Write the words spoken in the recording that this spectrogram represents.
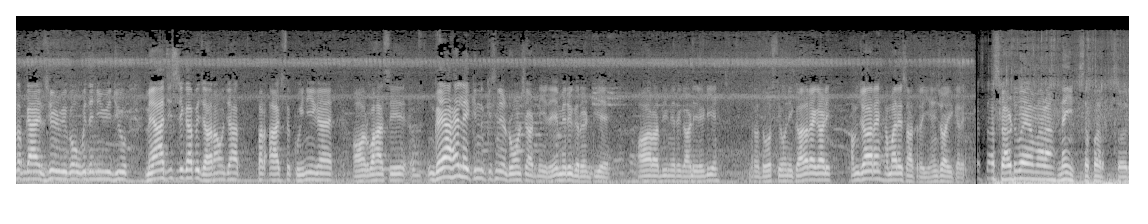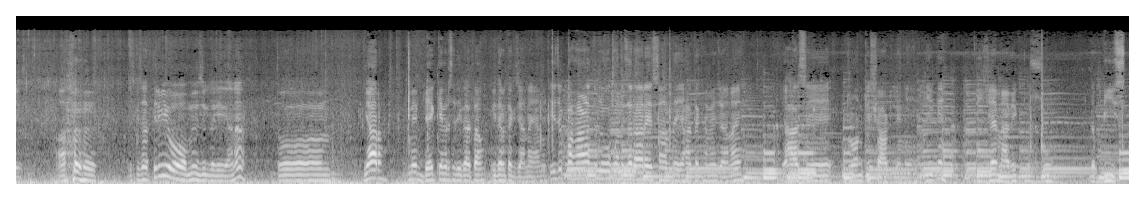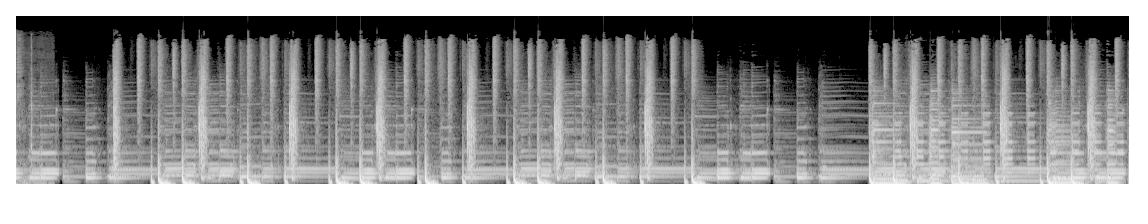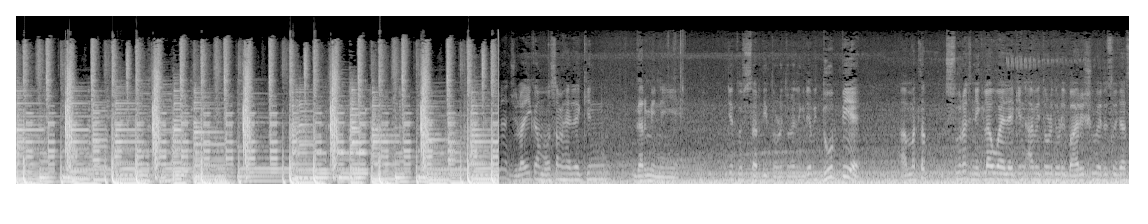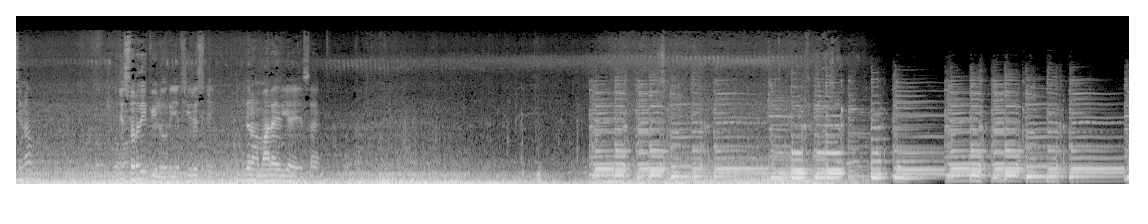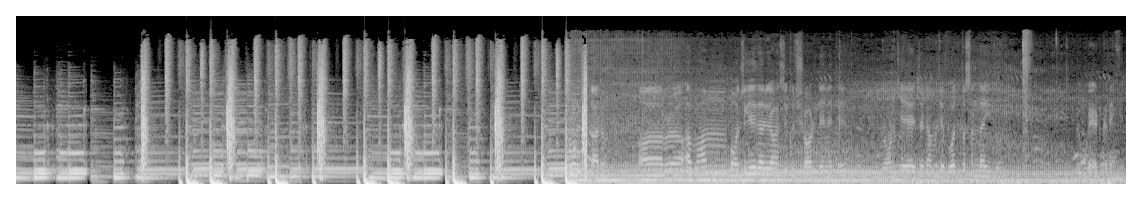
सब guys here we go with new video मैं आज इस जगह पे जा रहा हूँ जहाँ पर आज तक कोई नहीं गया है और वहाँ से गया है लेकिन किसी ने ड्रोन शॉट नहीं रहे मेरी गारंटी है। और अभी मेरी गाड़ी रेडी है। मेरा दोस्त वो निकाल रहा है गाड़ी? हम जा रहे हैं हमारे साथ रहिए एंजॉय करें। स्टार्ट हुआ है हमारा। नहीं सफ़र सॉरी इसके साथ फिर भी वो म्यूज़िक लगेगा ना? तो यार मैं बैक कैमरे से दिखाता हूँ, इधर तक जाना है हमें। ये जो पहाड़ तुम लोगों को नज़र आ रहे हैं सामने, यहाँ तक हमें जाना है। यहाँ से ड्रोन के शॉट लेने हैं, ठीक है? DJI Mavic two zoom the beast मौसम है लेकिन गर्मी नहीं है। मुझे तो सर्दी थोड़ी थोड़ी दिख रही है। अभी धूप भी है। आ, मतलब सूरज निकला हुआ है लेकिन अभी थोड़ी थोड़ी बारिश हुई है जिस इस वजह से ना मुझे सर्दी फील हो रही है सीरियसली। इधर हमारा एरिया ऐसा है। हम पहुँच गए इधर, यहाँ से कुछ शॉट लेने थे। ड्रोन की जगह मुझे बहुत पसंद आई तो ऐड करेंगे।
